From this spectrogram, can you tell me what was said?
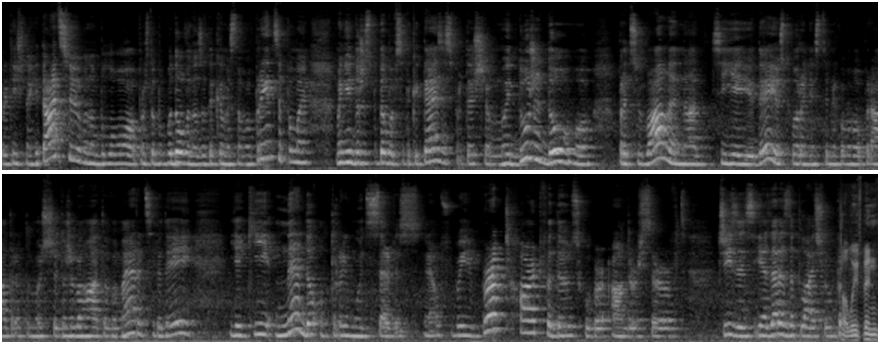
політичну агітацію. Воно було просто побудовано за такими самими принципами. Мені дуже сподобався такий тезіс про те, що ми дуже довго працювали над цією ідеєю створення стільникового оператора, тому що дуже багато в Америці людей. Які недоотримують сервіс. You know, we worked hard for those who were underserved. Jesus, я зараз заплачу. But we've been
